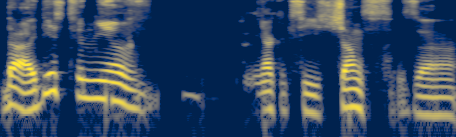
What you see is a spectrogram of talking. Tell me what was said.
Да, единствения някакси шанс за,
